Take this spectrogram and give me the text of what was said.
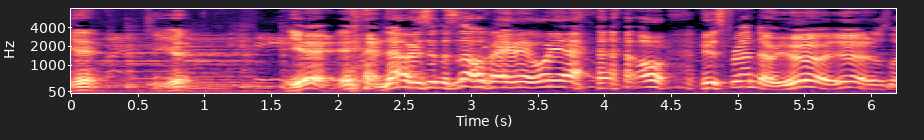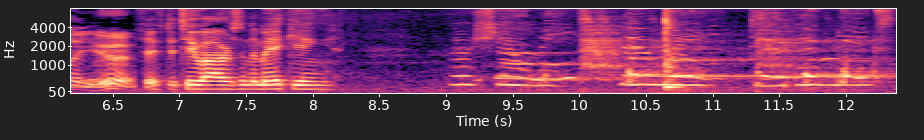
yeah, yeah. Yeah, yeah, now he's in the zone, baby. Oh yeah. Oh, his friend there. Yeah, yeah. It's like, yeah. 52 hours in the making. Oh, Show me the way to the next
